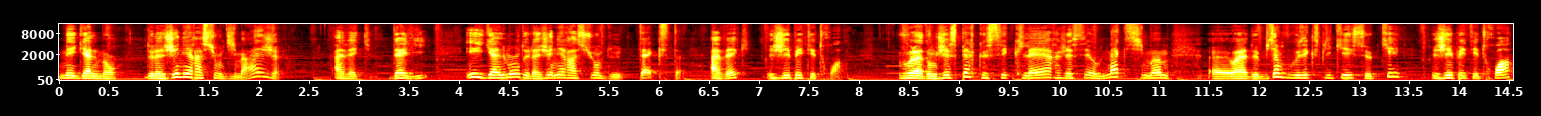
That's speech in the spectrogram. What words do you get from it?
mais également de la génération d'images avec DALI, et également de la génération de texte avec GPT-3. Voilà, donc j'espère que c'est clair, j'essaie au maximum euh, voilà, de bien vous expliquer ce qu'est GPT-3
